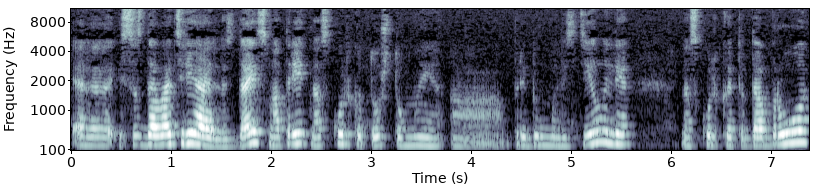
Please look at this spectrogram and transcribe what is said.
э, и создавать реальность, да, и смотреть, насколько то, что мы а, придумали, сделали, насколько это добро.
